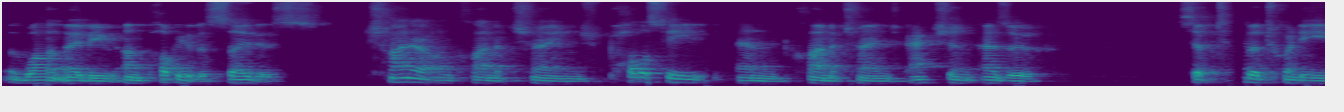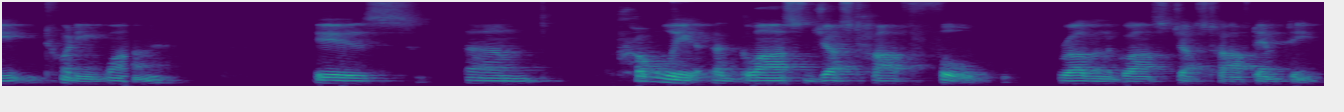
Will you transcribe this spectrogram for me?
while it may be unpopular to say this, China on climate change policy and climate change action as of September 2021 is um, probably a glass just half full rather than a glass just half empty.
